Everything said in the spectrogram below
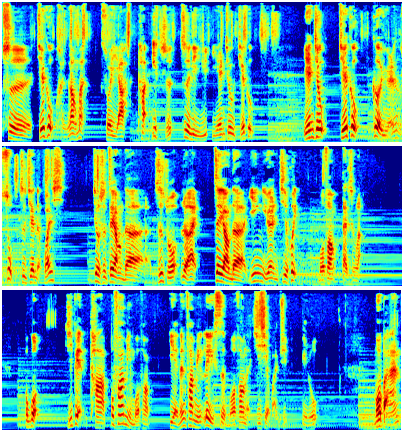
是“结构很浪漫”，所以啊，他一直致力于研究结构，研究结构各元素之间的关系。就是这样的执着热爱，这样的因缘际会，魔方诞生了。不过，即便他不发明魔方，也能发明类似魔方的机械玩具，比如模板、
